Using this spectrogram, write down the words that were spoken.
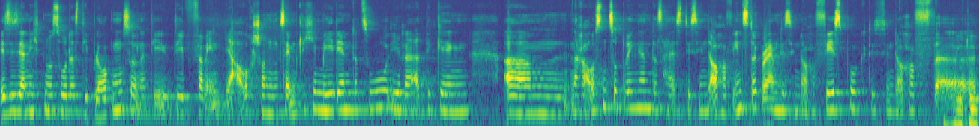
es ist ja nicht nur so, dass die bloggen, sondern die, die verwenden ja auch schon sämtliche Medien dazu, ihre Artikel ähm, nach außen zu bringen. Das heißt, die sind auch auf Instagram, die sind auch auf Facebook, die sind auch auf äh, YouTube,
